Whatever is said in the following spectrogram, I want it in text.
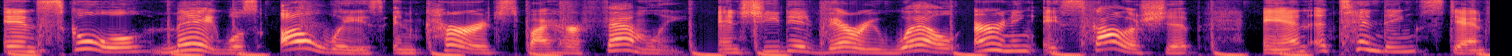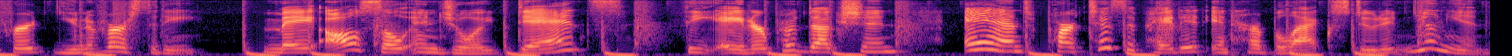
In school, Mae was always encouraged by her family, and she did very well earning a scholarship and attending Stanford University. Mae also enjoyed dance, theater production, and participated in her Black Student Union.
